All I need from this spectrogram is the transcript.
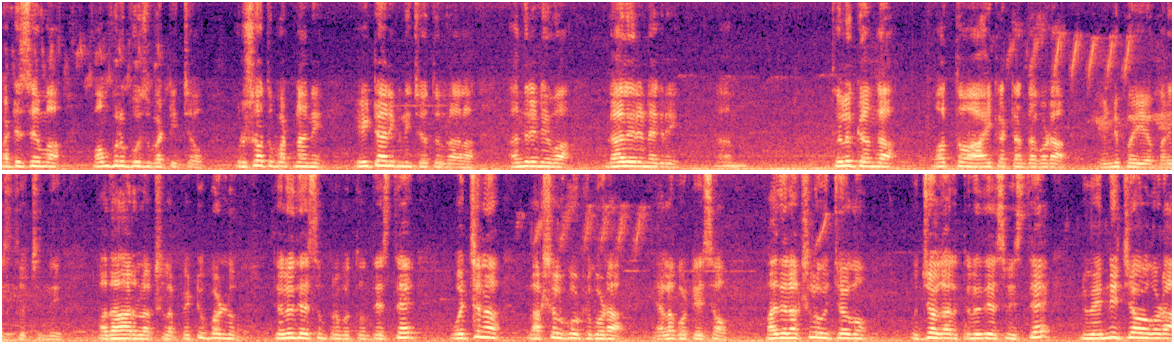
పట్టిసీమ పంపులు పూజు పట్టించావు. పురుషోత్తపట్నాన్ని వేయటానికి నీ చేతులు రాలా. అందరినివా గాలేరి నగరి తెలుగంగా మొత్తం ఆయకట్టంతా కూడా ఎండిపోయే పరిస్థితి వచ్చింది. పదహారు లక్షల పెట్టుబడులు తెలుగుదేశం ప్రభుత్వం తెస్తే వచ్చిన లక్షల కోట్లు కూడా ఎల్లగొట్టేశావు పది లక్షల ఉద్యోగం ఉద్యోగాలు తెలుగుదేశం ఇస్తే నువ్వు ఎన్ని ఇచ్చావో కూడా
